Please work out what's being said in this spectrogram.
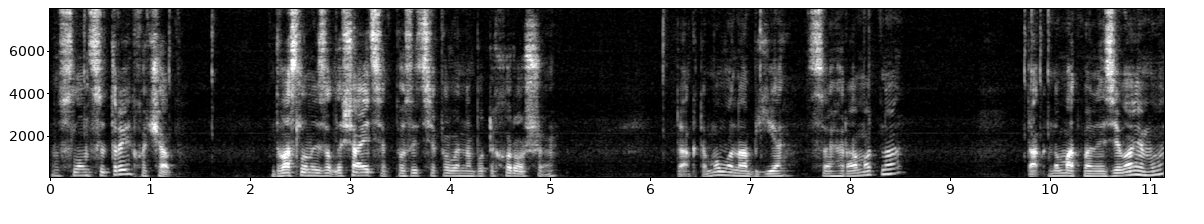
Ну, слон С3 хоча б. Два слони залишається, позиція повинна бути хорошою. Так, тому вона б'є це грамотно. Так, номад ми не зіваємо.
